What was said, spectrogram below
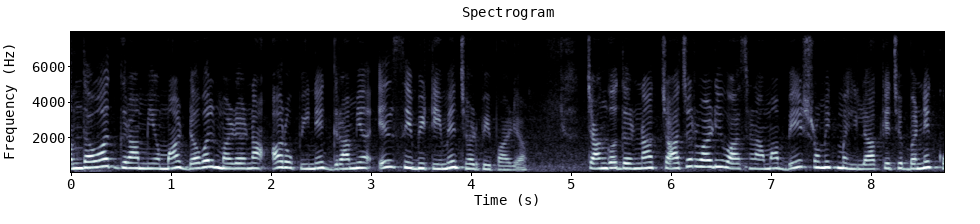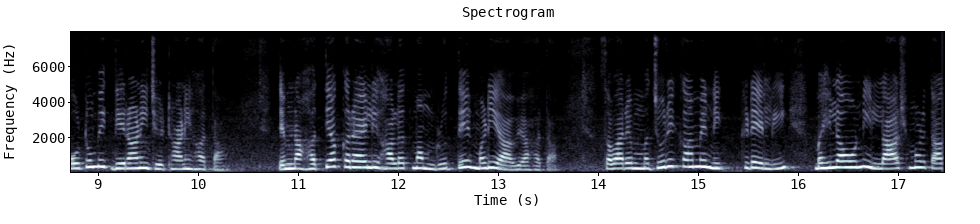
અમદાવાદ ગ્રામ્યમાં ડબલ મર્ડરના આરોપીને ગ્રામ્ય એલસીબી ટીમે ઝડપી પાડ્યા. ચાંગોદરના ચાચરવાડી વાસણામાં બે શ્રમિક મહિલા કે જે બંને કૌટુંબિક દેરાણી જેઠાણી હતા. તેમના હત્યા કરાયેલી હાલતમાં મૃતદેહ મળી આવ્યા હતા. સવારે મજૂરી કામે નીકળેલી મહિલાઓની લાશ મળતા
